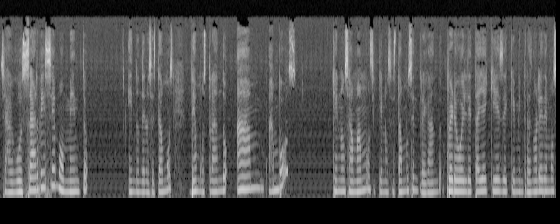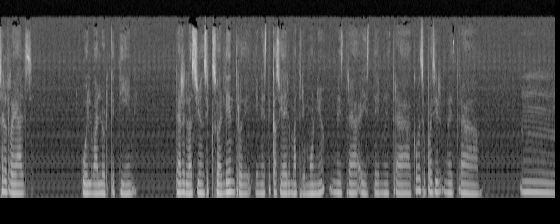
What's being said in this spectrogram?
o sea, gozar de ese momento en donde nos estamos demostrando am- ambos que nos amamos y que nos estamos entregando. Pero el detalle aquí es de que mientras no le demos el realce o el valor que tiene la relación sexual dentro de, en este caso ya del matrimonio, nuestra, este, nuestra, ¿cómo se puede decir? Nuestra, mm,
